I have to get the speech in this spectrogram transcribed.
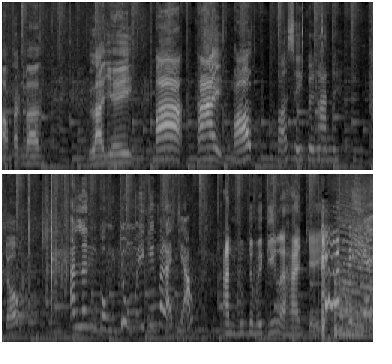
ốc thành vân là gì? Ba hai một. Võ sĩ quyền anh này chốt. Anh linh cùng chung ý kiến với lại chị ốc. Anh cũng chung ý kiến là hai anh chị. Cái gì vậy?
